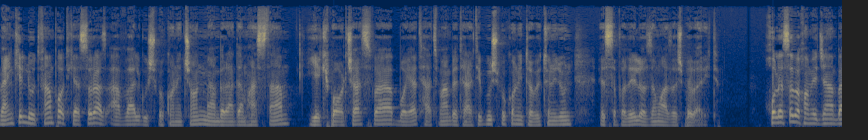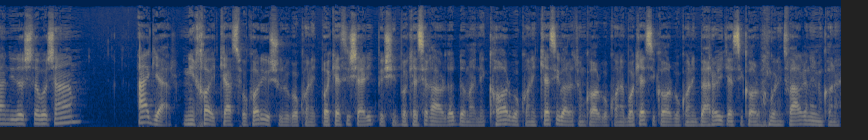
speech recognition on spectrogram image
و اینکه لطفا پادکست ها رو از اول گوش بکنید چون من برندم هستم یک بارچه است و باید حتما به ترتیب گوش بکنید تا بتونید اون استفاده لازم رو ازش ببرید. خلاصه بخوام یه جمع بندی داشته باشم. اگر می‌خواید کسب و کاری رو شروع بکنید با کسی شریک بشید با کسی قرارداد ببندید کار بکنید کسی براتون کار بکنه با کسی کار بکنید برای کسی کار بکنید فرق نمی‌کنه.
